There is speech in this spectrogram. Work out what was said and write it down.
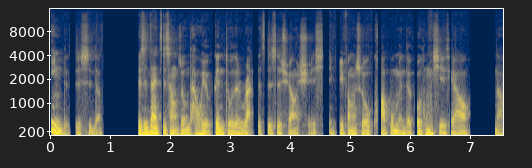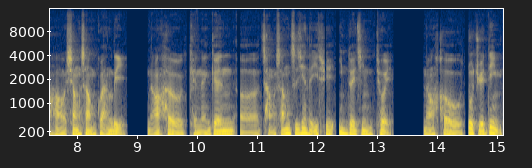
硬的知识的。可是，在职场中，它会有更多的软的知识需要学习，比方说跨部门的沟通协调，然后向上管理，然后可能跟呃厂商之间的一些应对进退，然后做决定，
